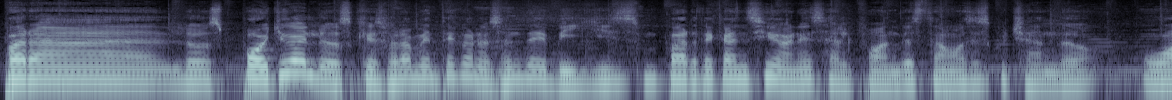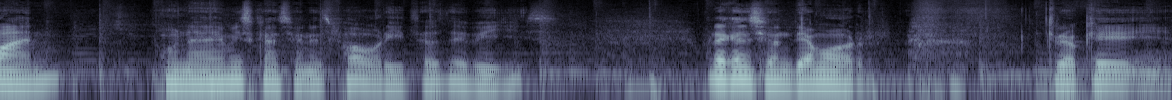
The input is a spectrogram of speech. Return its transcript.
Para los polluelos que solamente conocen de Bee un par de canciones, al fondo estamos escuchando One, una de mis canciones favoritas de Bee Una canción de amor. Creo que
